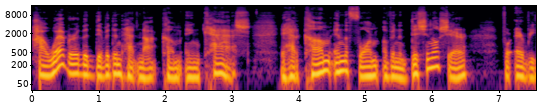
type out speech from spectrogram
However, the dividend had not come in cash. It had come in the form of an additional share for every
